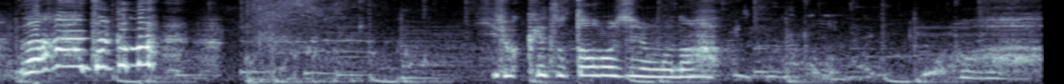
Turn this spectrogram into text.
아, 잠깐만! 이렇게도 떨어지는구나. 와.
